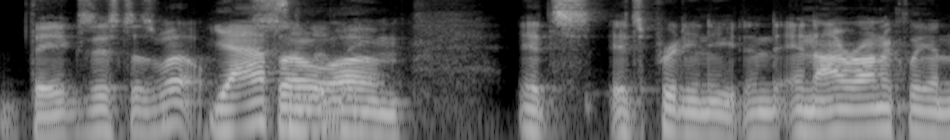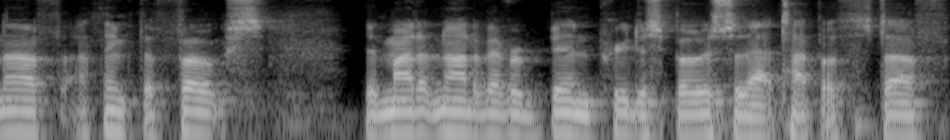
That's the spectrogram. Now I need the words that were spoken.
They exist as well. Yeah, absolutely. So, um, it's, it's pretty neat. And, and ironically enough, I think the folks that might have not have ever been predisposed to that type of stuff,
